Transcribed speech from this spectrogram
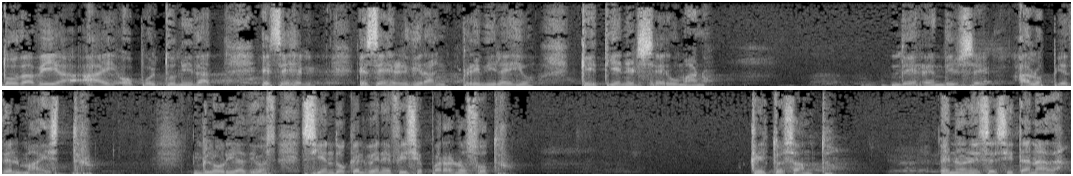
Todavía hay oportunidad. Ese es el, ese es el gran privilegio que tiene el ser humano de rendirse a los pies del Maestro. Gloria a Dios. Siendo que el beneficio es para nosotros. Cristo es santo. Él no necesita nada.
